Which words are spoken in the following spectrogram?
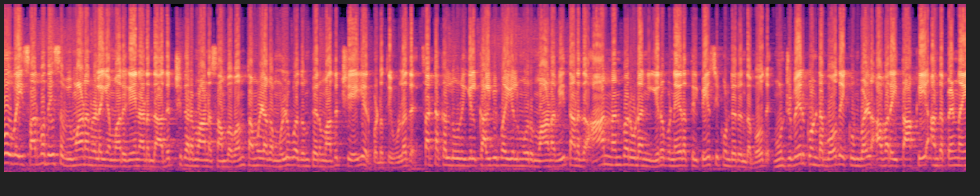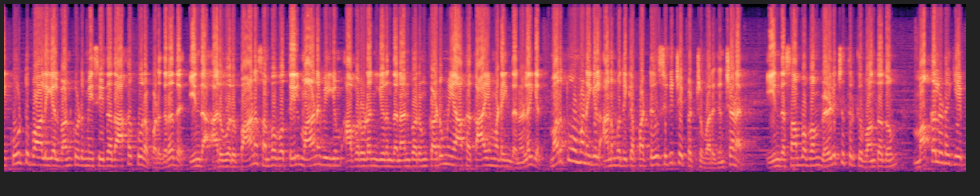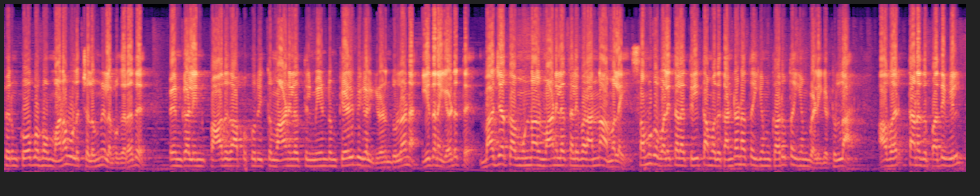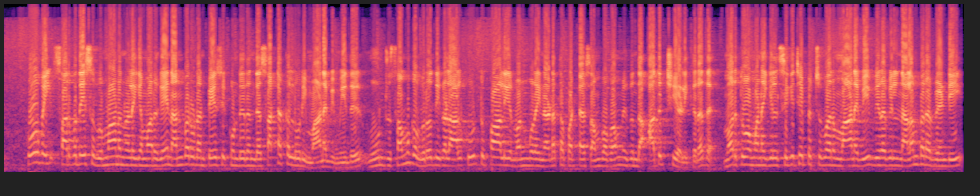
கோவை சர்வதேச விமான நிலையம் அருகே நடந்த அதிர்ச்சிகரமான சம்பவம் தமிழகம் முழுவதும் பெரும் அதிர்ச்சியை ஏற்படுத்தியுள்ளது. சட்டக்கல்லூரியில் கல்வி பயிலும் ஒரு மாணவி தனது ஆண் நண்பருடன் இரவு நேரத்தில் பேசிக் கொண்டிருந்த போது மூன்று பேர் கொண்ட போதை கும்பல் அவரை தாக்கி அந்த பெண்ணை கூட்டு பாலியல் வன்கொடுமை செய்ததாக கூறப்படுகிறது. இந்த அருவருப்பான சம்பவத்தில் மாணவியும் அவருடன் இருந்த நண்பரும் கடுமையாக காயமடைந்த நிலையில் மருத்துவமனையில் அனுமதிக்கப்பட்டு சிகிச்சை பெற்று வருகின்றனர். இந்த சம்பவம் வெளிச்சத்திற்கு வந்ததும் மக்களிடையே பெரும் கோபமும் மன உளைச்சலும் நிலவுகிறது. பெண்களின் பாதுகாப்பு குறித்து மாநிலத்தில் மீண்டும் கேள்விகள் எழுந்துள்ளன. இதனை அடுத்து பாஜக முன்னாள் மாநில தலைவர் அண்ணாமலை சமூக வலைதளத்தில் தமது கண்டனத்தையும் கருத்தையும் வெளியிட்டுள்ளார். அவர் தனது பதிவில் கோவை சர்வதேச விமான நிலையம் அருகே நண்பருடன் பேசிக் கொண்டிருந்த சட்டக்கல்லூரி மாணவி மீது மூன்று சமூக விரோதிகளால் கூட்டு பாலியல் வன்முறை நடத்தப்பட்ட சம்பவம் மிகுந்த அதிர்ச்சி அளிக்கிறது. மருத்துவமனையில் சிகிச்சை பெற்று வரும் மாணவி விரைவில் நலம் பெற வேண்டி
